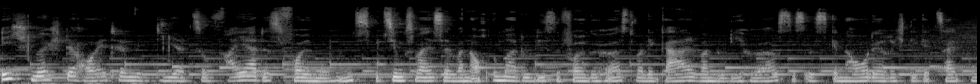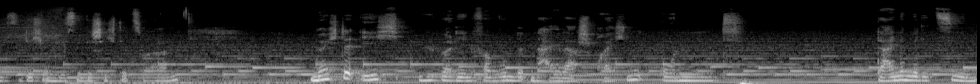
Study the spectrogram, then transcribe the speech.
ich möchte heute mit dir zur Feier des Vollmonds, beziehungsweise wann auch immer du diese Folge hörst, weil egal wann du die hörst, es ist genau der richtige Zeitpunkt für dich, um diese Geschichte zu hören, möchte ich über den verwundeten Heiler sprechen und deine Medizin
